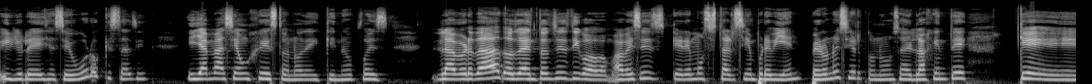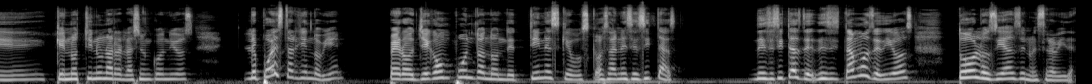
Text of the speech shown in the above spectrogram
Y yo le decía, ¿seguro que estás bien? Y ya me hacía un gesto, ¿no? De que no, pues, la verdad, o sea, entonces digo, a veces queremos estar siempre bien, pero no es cierto, ¿no? O sea, la gente que, que no tiene una relación con Dios, le puede estar yendo bien, pero llega un punto en donde tienes que buscar, o sea, necesitas, necesitas de, necesitamos de Dios todos los días de nuestra vida,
